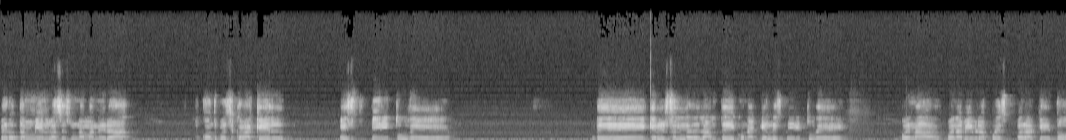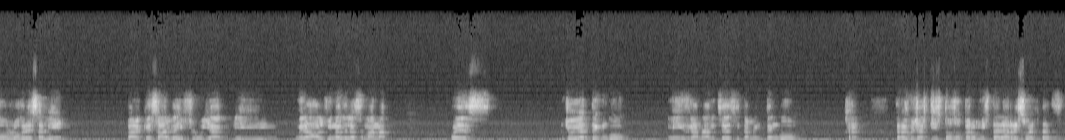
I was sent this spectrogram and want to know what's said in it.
pero también lo haces de una manera, ¿cómo te decir? Con aquel espíritu de, de querer salir adelante, con aquel espíritu de buena, buena vibra, pues, para que todo logre salir, para que salga y fluya. Y mira, al final de la semana, pues yo ya tengo mis ganancias y también tengo, te va a escuchar chistoso, pero mis tareas resueltas.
